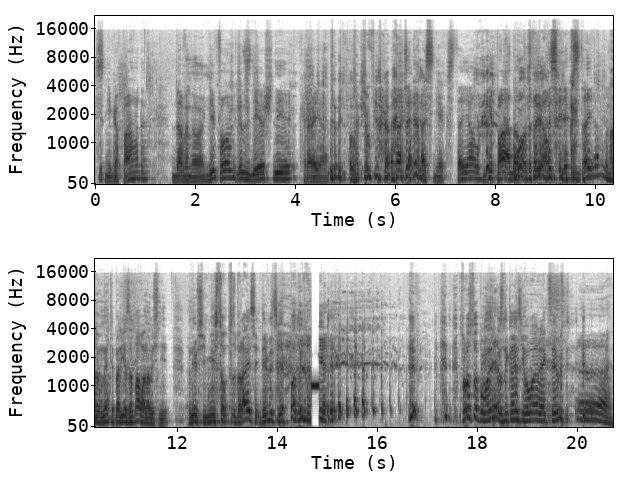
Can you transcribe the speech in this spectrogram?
снегопада давно не помнят здешние края. Але що фішка? А снег стоял, не падал. О, стоял. А снег стоял. Але в них тепер є забава навесні. Вони всі містом збираються і дивляться, як падають хуї. Просто помаленьку зникає снігова реакція. Е,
